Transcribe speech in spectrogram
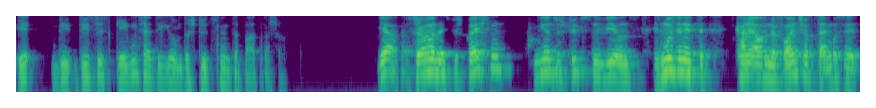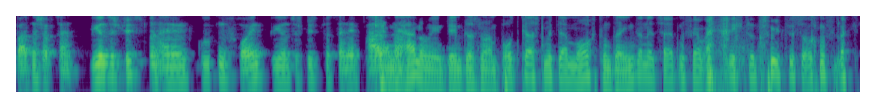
Die, dieses gegenseitige Unterstützen in der Partnerschaft. Ja, sollen wir das besprechen? Wie unterstützen wir uns? Es muss ja nicht, es kann ja auch in der Freundschaft sein, muss ja nicht Partnerschaft sein. Wie unterstützt man einen guten Freund? Wie unterstützt man seinen Keine Partner? Ahnung, indem dass man einen Podcast mit dem macht und eine Internetseiten für ihn einrichtet, solche Sachen vielleicht.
